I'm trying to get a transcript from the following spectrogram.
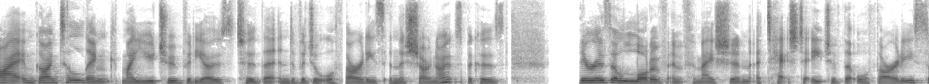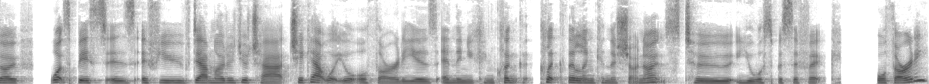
I am going to link my YouTube videos to the individual authorities in the show notes because there is a lot of information attached to each of the authorities. So, what's best is if you've downloaded your chart, check out what your authority is, and then you can click, click the link in the show notes to your specific authority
